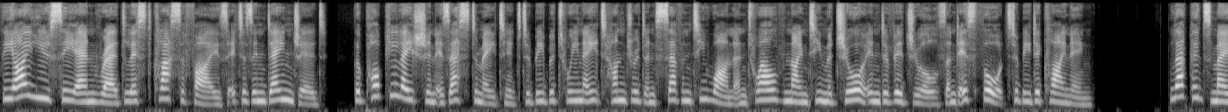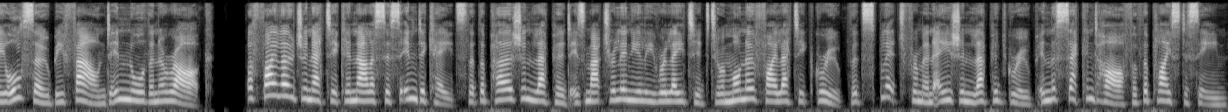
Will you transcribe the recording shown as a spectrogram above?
The IUCN Red List classifies it as endangered. The population is estimated to be between 871 and 1290 mature individuals and is thought to be declining. Leopards may also be found in northern Iraq. A phylogenetic analysis indicates that the Persian leopard is matrilineally related to a monophyletic group that split from an Asian leopard group in the second half of the Pleistocene.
